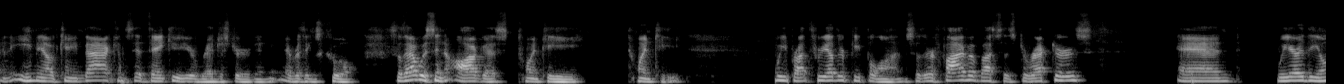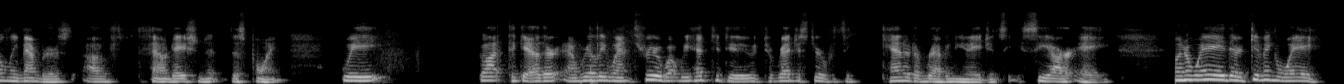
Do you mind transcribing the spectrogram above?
an email came back and said, thank you, you're registered and everything's cool. So that was in August 2020. We brought three other people on. So there are five of us as directors and we are the only members of the foundation at this point. We got together and really went through what we had to do to register with the Canada Revenue Agency, CRA. In a way, they're giving away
